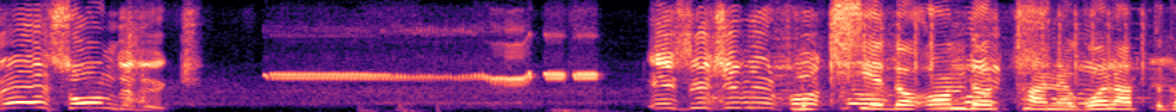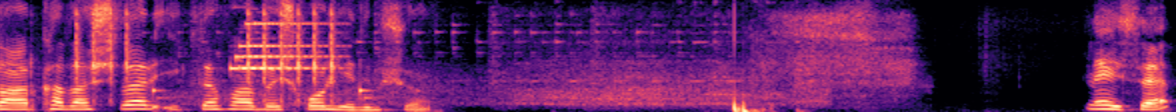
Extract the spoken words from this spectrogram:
Ve son düdük. Ezici bir farkla. Bu kişiye de 14 maç tane gol attık arkadaşlar. İlk defa 5 gol yedim şu an. Neyse.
